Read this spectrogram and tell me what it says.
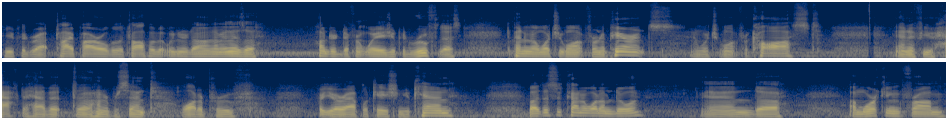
You could wrap Typar over the top of it when you're done. I mean there's a hundred different ways you could roof this depending on what you want for an appearance and what you want for cost. And if you have to have it 100% uh, waterproof for your application you can. But this is kind of what I'm doing. And uh, I'm working from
